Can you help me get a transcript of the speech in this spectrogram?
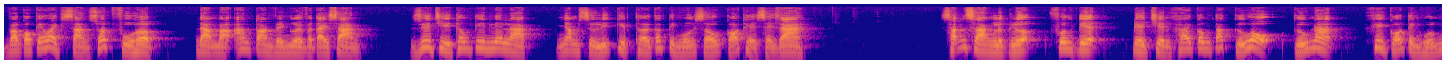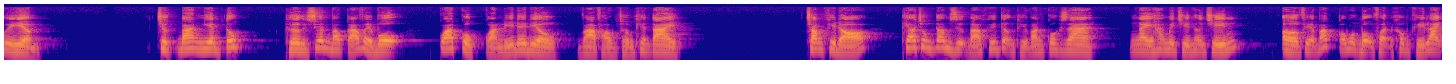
và có kế hoạch sản xuất phù hợp, đảm bảo an toàn về người và tài sản, duy trì thông tin liên lạc nhằm xử lý kịp thời các tình huống xấu có thể xảy ra. Sẵn sàng lực lượng, phương tiện để triển khai công tác cứu hộ, cứu nạn khi có tình huống nguy hiểm. Trực ban nghiêm túc, thường xuyên báo cáo về Bộ qua Cục Quản lý Đê điều và Phòng chống thiên tai. Trong khi đó, theo Trung tâm Dự báo Khí tượng Thủy văn Quốc gia, ngày 29 tháng 9, ở phía Bắc có một bộ phận không khí lạnh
